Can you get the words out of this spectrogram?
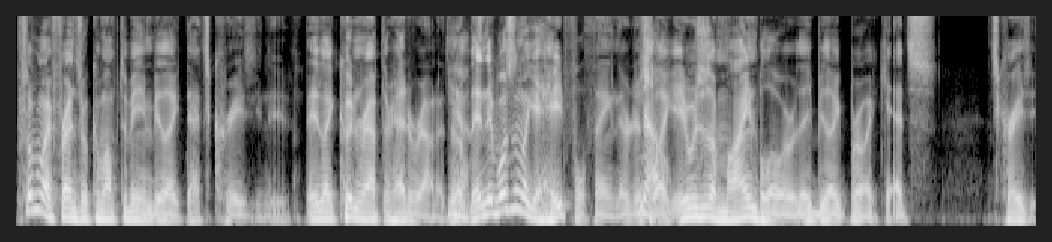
some of my friends would come up to me and be like that's crazy dude they like couldn't wrap their head around it Yeah. and it wasn't like a hateful thing they're just No. like it was just a mind blower they'd be like bro I can't, it's it's crazy.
